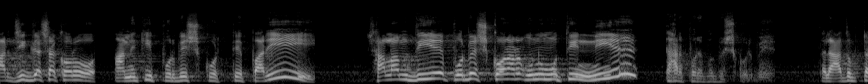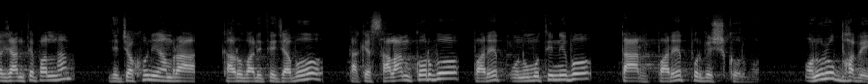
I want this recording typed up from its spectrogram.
আর জিজ্ঞাসা করো, আমি কি প্রবেশ করতে পারি? সালাম দিয়ে প্রবেশ করার অনুমতি নিয়ে তারপরে প্রবেশ করবে। তাহলে আদবটা জানতে পারলাম যে যখনই আমরা কারও বাড়িতে যাব, তাকে সালাম করব, পারে অনুমতি নেব, তারপরে প্রবেশ করব। অনুরূপভাবে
